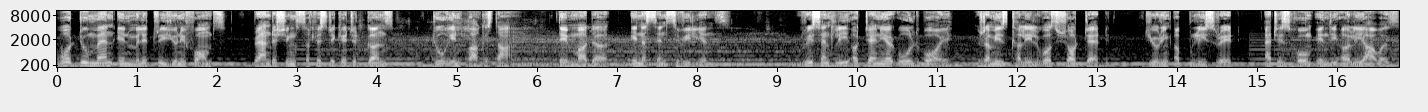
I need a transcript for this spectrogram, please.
What do men in military uniforms brandishing sophisticated guns do in Pakistan? They murder innocent civilians. Recently, a 10-year-old boy, Ramiz Khalil, was shot dead during a police raid at his home in the early hours,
